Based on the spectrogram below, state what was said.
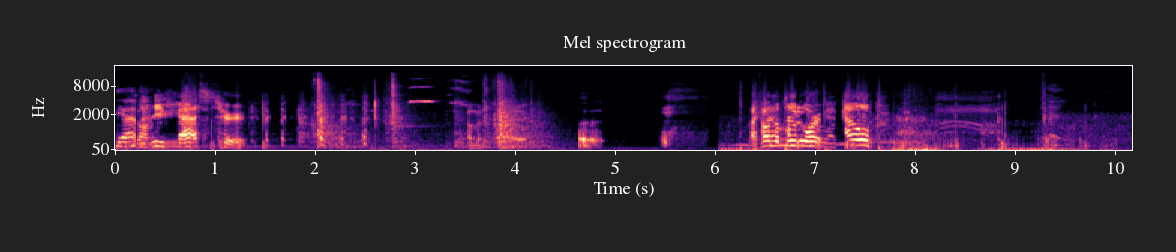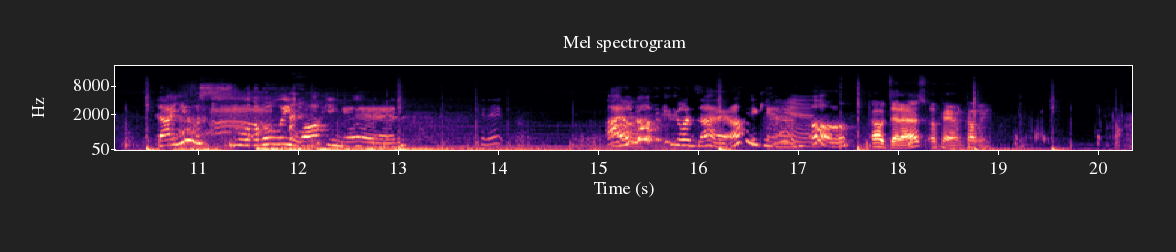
Yeah. It's Be faster. I'm gonna die. I found the I blue door. Help! Now you slowly walking in. Can it? I don't know Oh. if you can go inside. I don't think you can. Can. Oh. Oh, dead ass. Okay, I'm coming.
